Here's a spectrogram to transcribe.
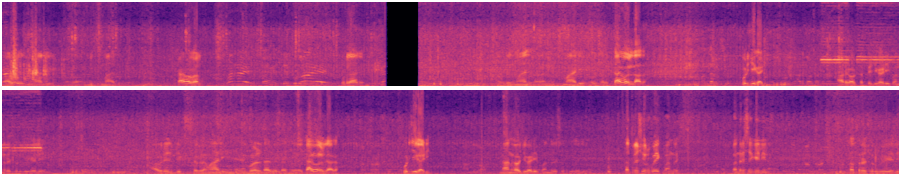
ॲव्हरेज मिळाली मिक्स मिळाली काय बघाल पुढे आले. ॲव्हरेज मिळाली मिक्स मिळाली. काय बोलला आता? पुढची गाडी. आडगाव टप्प्याची गाडी पंधराशे रुपये गेले. ॲव्हरेज बिक्स सगळं मिळाली बळटा बिलटा सगळं काय बोल काका? पुढची गाडी? नांदगावची गाडी पंधराशे रुपये गेली. सतराशे रुपये एक पंधराशे पंधराशे गेली ना? सतराशे रुपये गेली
